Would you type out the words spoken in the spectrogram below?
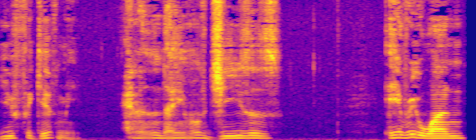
you forgive me. And in the name of Jesus, every one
